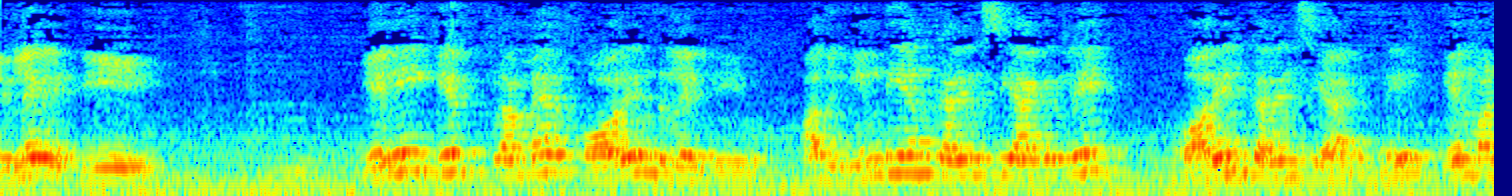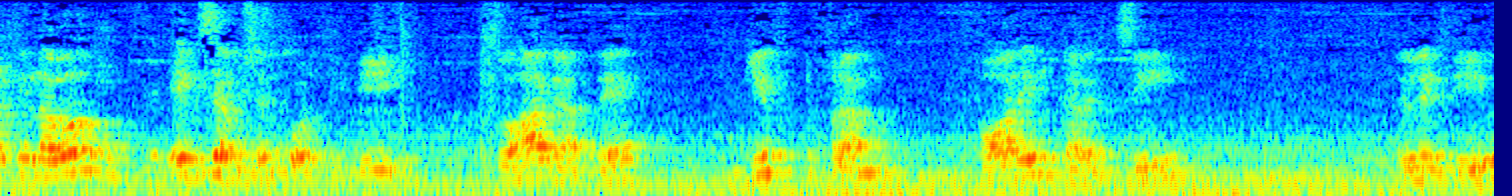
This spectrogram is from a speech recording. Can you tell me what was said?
relative any gift from a foreign relative ಅದು ಇಂಡಿಯನ್ ಕರೆನ್ಸಿ ಆಗಿರ್ಲಿ ಫಾರಿನ್ ಕರೆನ್ಸಿ ಆಗಿರ್ಲಿ, ಏನ್ ಮಾಡ್ತೀವಿ ನಾವು? ಎಕ್ಸಂಪ್ಷನ್ ಕೊಡ್ತೀವಿ. ಸೊ ಹಾಗಾದ್ರೆ gift from foreign currency relative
